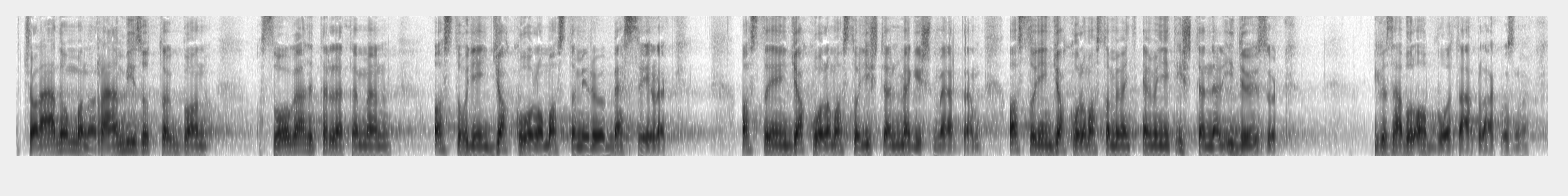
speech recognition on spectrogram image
A családomban, a rám bízottakban, a szolgálati területemen, azt, hogy én gyakorlom azt, amiről beszélek, azt, hogy én gyakorlom azt, hogy Isten megismertem. Azt, hogy én gyakorlom azt, amennyit Istennel időzök. Igazából abból táplálkoznak.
